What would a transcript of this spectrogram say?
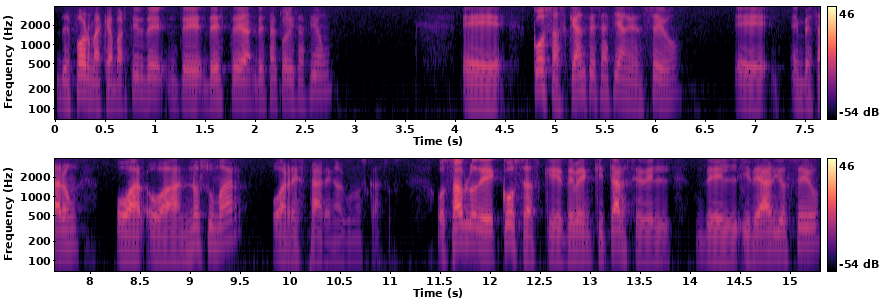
De forma que a partir de, este, esta actualización, eh, cosas que antes se hacían en SEO eh, empezaron o a, no sumar o a restar en algunos casos. Os hablo de cosas que deben quitarse del, ideario SEO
